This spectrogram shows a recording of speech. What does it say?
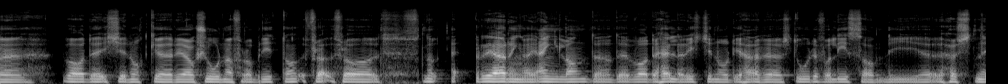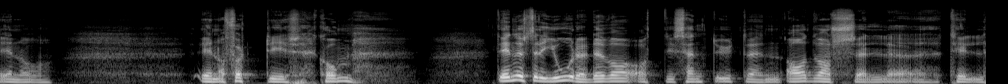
eh, var det ikke noen reaksjoner fra, fra, fra regjeringa i England. Det var det heller ikke når de her store forlisene i eh, høsten 1941 41 kom. Det eneste de gjorde, det var at de sendte ut en advarsel eh, til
